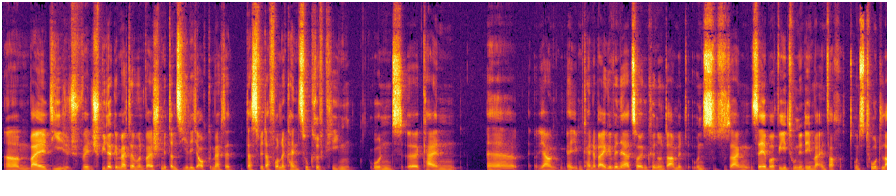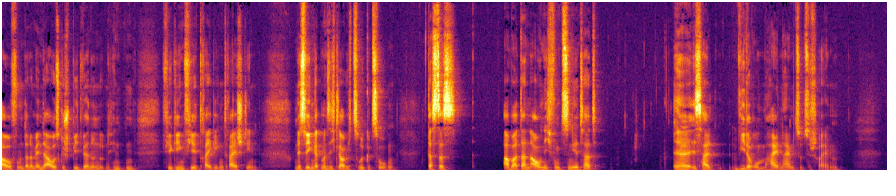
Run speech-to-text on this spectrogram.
Ähm, weil, die, weil die Spieler gemerkt haben und weil Schmidt dann sicherlich auch gemerkt hat, dass wir da vorne keinen Zugriff kriegen und äh, keinen äh, ja, eben keine Ballgewinne erzeugen können und damit uns sozusagen selber wehtun, indem wir einfach uns totlaufen und dann am Ende ausgespielt werden und hinten 4 gegen 4, 3 gegen 3 stehen. Und deswegen hat man sich, glaube ich, zurückgezogen. Dass das aber dann auch nicht funktioniert hat, äh, ist halt wiederum Heidenheim zuzuschreiben.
